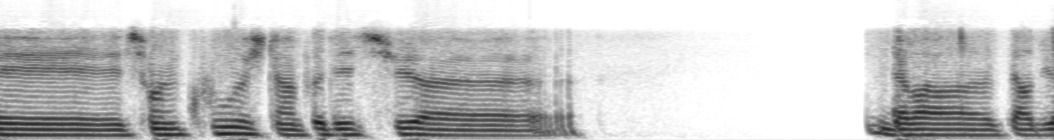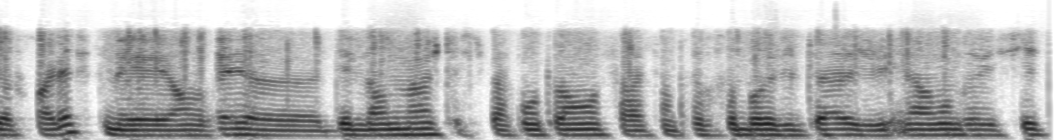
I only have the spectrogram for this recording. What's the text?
Et sur le coup, j'étais un peu déçu euh, d'avoir perdu à 3 left, mais en vrai, euh, dès le lendemain, j'étais super content. Ça reste un très très beau résultat. J'ai eu énormément de réussite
